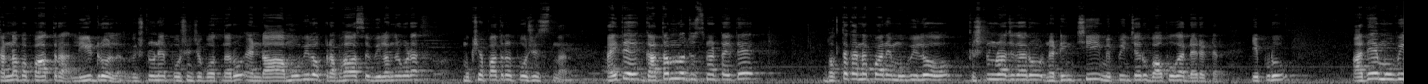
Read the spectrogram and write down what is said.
కన్నప్ప పాత్ర లీడ్ రోల్ విష్ణునే పోషించబోతున్నారు. అండ్ ఆ మూవీలో ప్రభాస్ వీళ్ళందరూ కూడా ముఖ్య పాత్రలు పోషిస్తున్నారు. అయితే గతంలో చూసినట్టయితే భక్త కన్నప్ప అనే మూవీలో కృష్ణరాజు గారు నటించి మెప్పించారు బాపు గారు డైరెక్టర్ ఇప్పుడు అదే మూవీ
